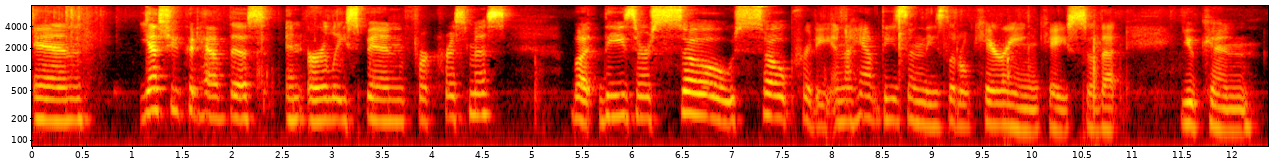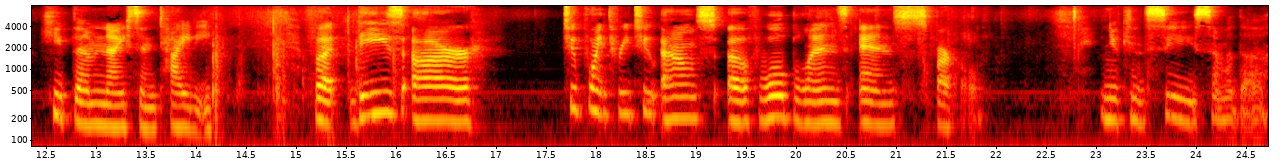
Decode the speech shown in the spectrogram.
And yes, you could have this an early spin for Christmas, but these are so, so pretty. And I have these in these little carrying case so that you can keep them nice and tidy. But these are 2.32 ounce of wool blends and sparkle. And you can see some of the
